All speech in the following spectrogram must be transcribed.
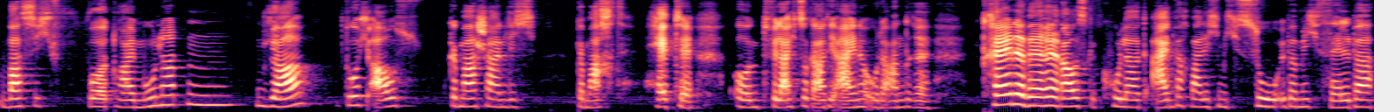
was ich vor drei Monaten ja durchaus wahrscheinlich gemacht hätte und vielleicht sogar die eine oder andere Träne wäre rausgekullert, einfach weil ich mich so über mich selber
